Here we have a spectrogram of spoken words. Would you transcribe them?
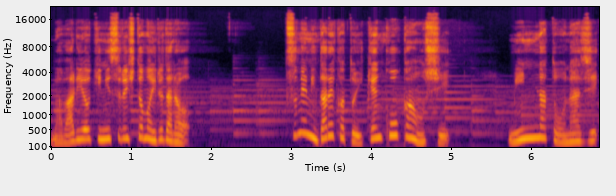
周りを気にする人もいるだろう。常に誰かと意見交換をし、みんなと同じ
